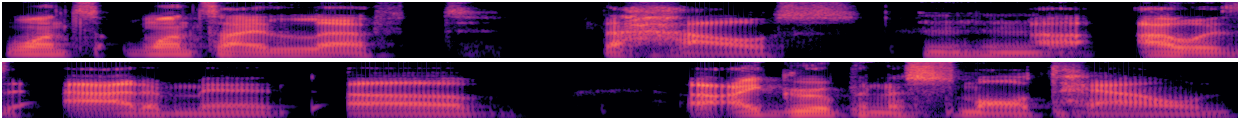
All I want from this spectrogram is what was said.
once once I left the house, Mhm. uh, I was adamant of. I grew up in a small town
